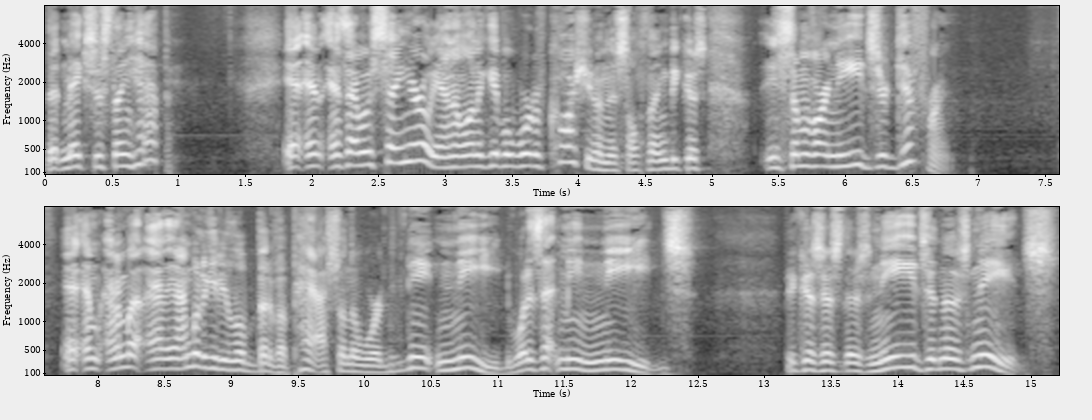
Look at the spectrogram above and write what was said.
that makes this thing happen. And, and, as I was saying earlier, and I want to give a word of caution on this whole thing because some of our needs are different. And, and I'm, I'm, going to give you a little bit of a pass on the word need. What does that mean, needs? Because there's, there's needs and there's needs.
